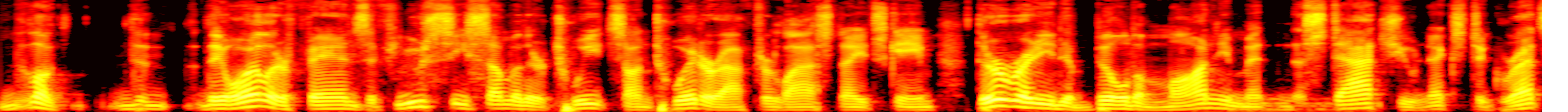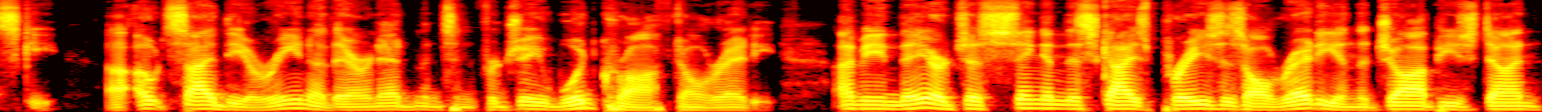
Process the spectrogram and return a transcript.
look, the, the Oiler fans, if you see some of their tweets on Twitter after last night's game, they're ready to build a monument and a statue next to Gretzky uh, outside the arena there in Edmonton for Jay Woodcroft already. I mean, they are just singing this guy's praises already and the job he's done.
